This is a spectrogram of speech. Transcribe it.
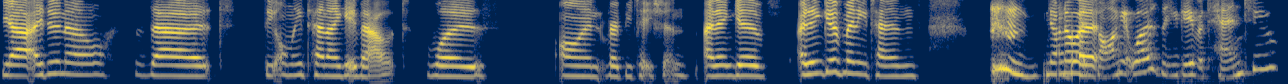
yeah, I do know that the only 10 I gave out was on reputation. I didn't give I didn't give many tens. you don't know but... what song it was that you gave a 10 to?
